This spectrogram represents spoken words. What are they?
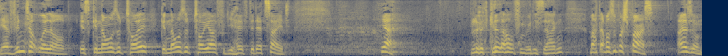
Der Winterurlaub ist genauso toll, genauso teuer für die Hälfte der Zeit. Ja, blöd gelaufen, würde ich sagen. Macht aber super Spaß. Also,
